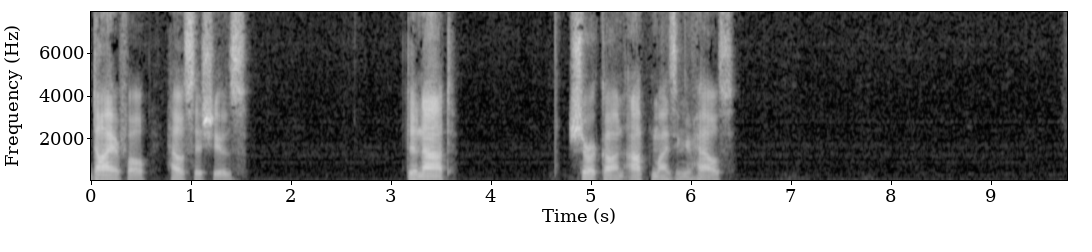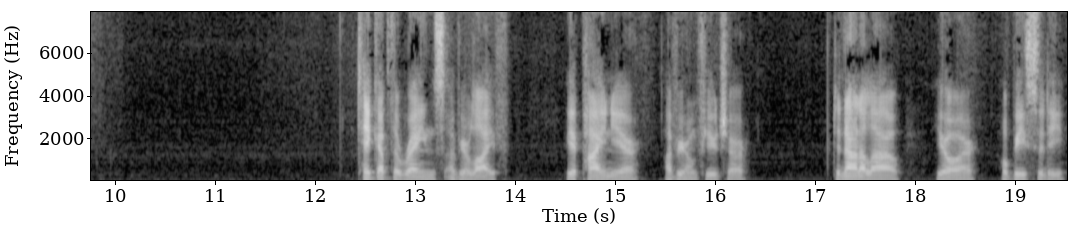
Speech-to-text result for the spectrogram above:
direful health issues. Do not shirk on optimizing your health. Take up the reins of your life. Be a pioneer of your own future. Do not allow your obesity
